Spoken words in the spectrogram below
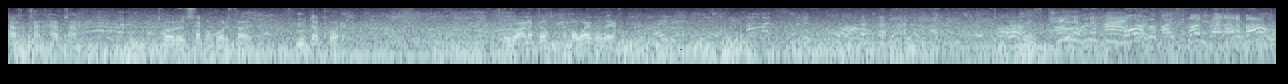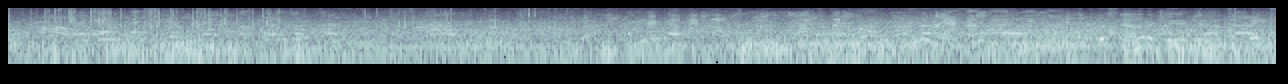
half half time. Well, the second quarter started. I mean, third quarter. Veronica and my wife are there. It would have been more, but my son ran out of bounds. Push kid, get out of face.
